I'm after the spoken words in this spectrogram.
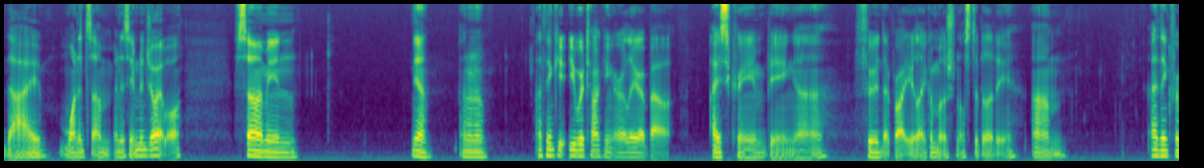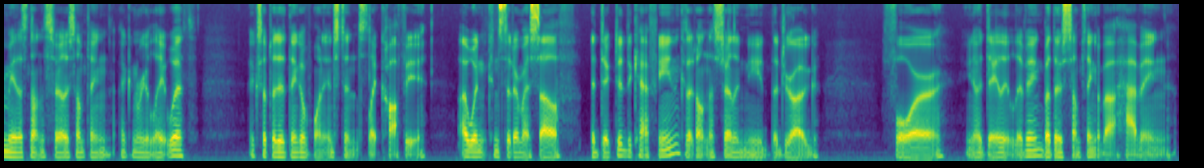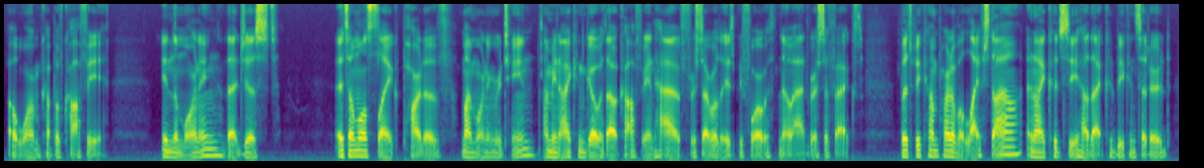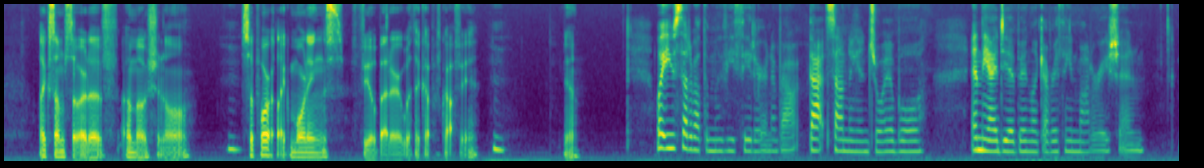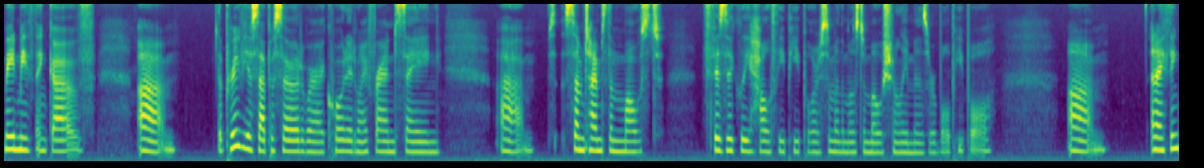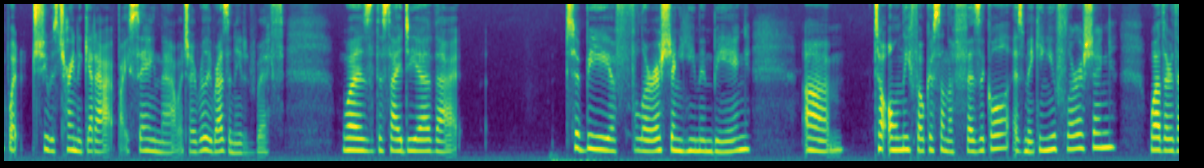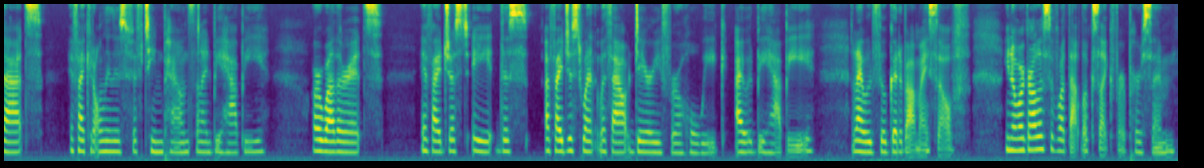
I wanted some and it seemed enjoyable. So, I mean, yeah, I don't know. I think you, you were talking earlier about ice cream being a food that brought you like emotional stability. Um, I think for me, that's not necessarily something I can relate with, except I did think of one instance, like coffee. I wouldn't consider myself addicted to caffeine because I don't necessarily need the drug for, you know, daily living, but there's something about having a warm cup of coffee in the morning that just it's almost like part of my morning routine. I mean, I can go without coffee and have for several days before with no adverse effects, but it's become part of a lifestyle, and I could see how that could be considered like some sort of emotional Hmm. support. Like mornings feel better with a cup of coffee. Hmm. Yeah. What you said about the movie theater and about that sounding enjoyable and the idea of being like everything in moderation made me think of um, the previous episode where I quoted my friend saying um, sometimes the most physically healthy people are some of the most emotionally miserable people. Um, and I think what she was trying to get at by saying that, which I really resonated with, was this idea that to be a flourishing human being, um, to only focus on the physical as making you flourishing, whether that's if I could only lose 15 pounds, then I'd be happy, or whether it's if I just ate this, if I just went without dairy for a whole week, I would be happy and I would feel good about myself. You know, regardless of what that looks like for a person,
